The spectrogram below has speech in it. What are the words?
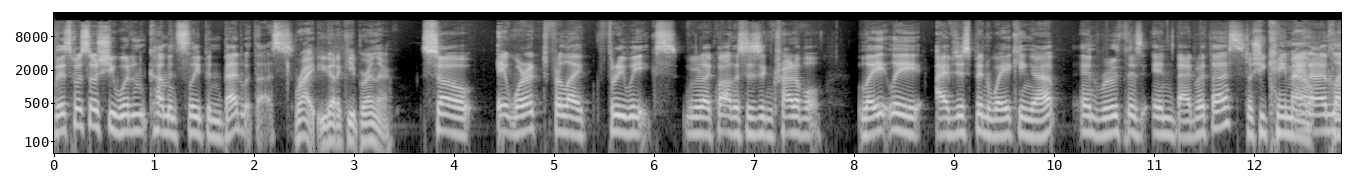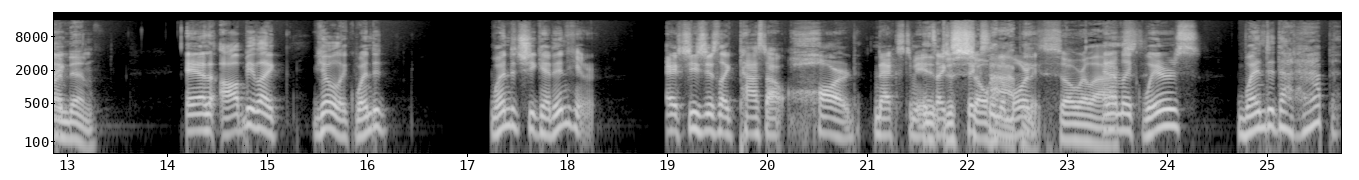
this was so she wouldn't come and sleep in bed with us. Right? You got to keep her in there. So it worked for like three weeks. We were like, wow, this is incredible. Lately, I've just been waking up and Ruth is in bed with us, So she came out, And I'm climbed like- in. and I'll be like, yo, like when did when did she get in here? And she's just like passed out hard next to me. It's It- like just six so in the happy, morning. so relaxed. And I'm like, where's when did that happen?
